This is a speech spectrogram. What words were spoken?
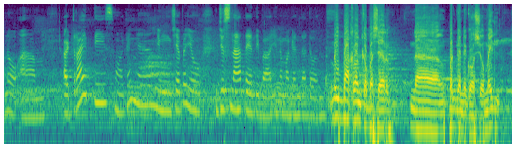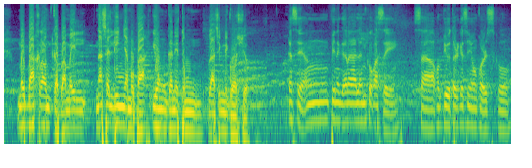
ano, um, arthritis, mga ganyan. Yung, syempre, yung juice natin, di ba? Yun ang maganda doon. May background ka ba, sir, ng pagnanegosyo? May may background ka ba? May nasa linya mo ba yung ganitong klaseng negosyo? Kasi ang pinag-aralan ko kasi, sa computer kasi yung course ko.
